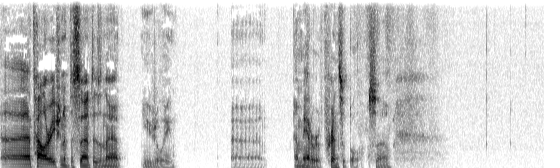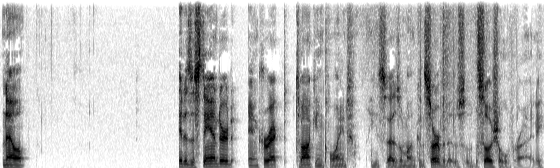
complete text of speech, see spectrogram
uh, toleration of dissent isn't that usually uh, a matter of principle. So now it is a standard and correct talking point, he says, among conservatives of the social variety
